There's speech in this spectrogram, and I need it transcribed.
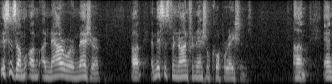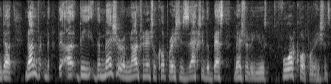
this is a, a, a narrower measure, uh, and this is for non financial corporations. Um, and uh, non, the, uh, the, the measure of non financial corporations is actually the best measure to use for corporations.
